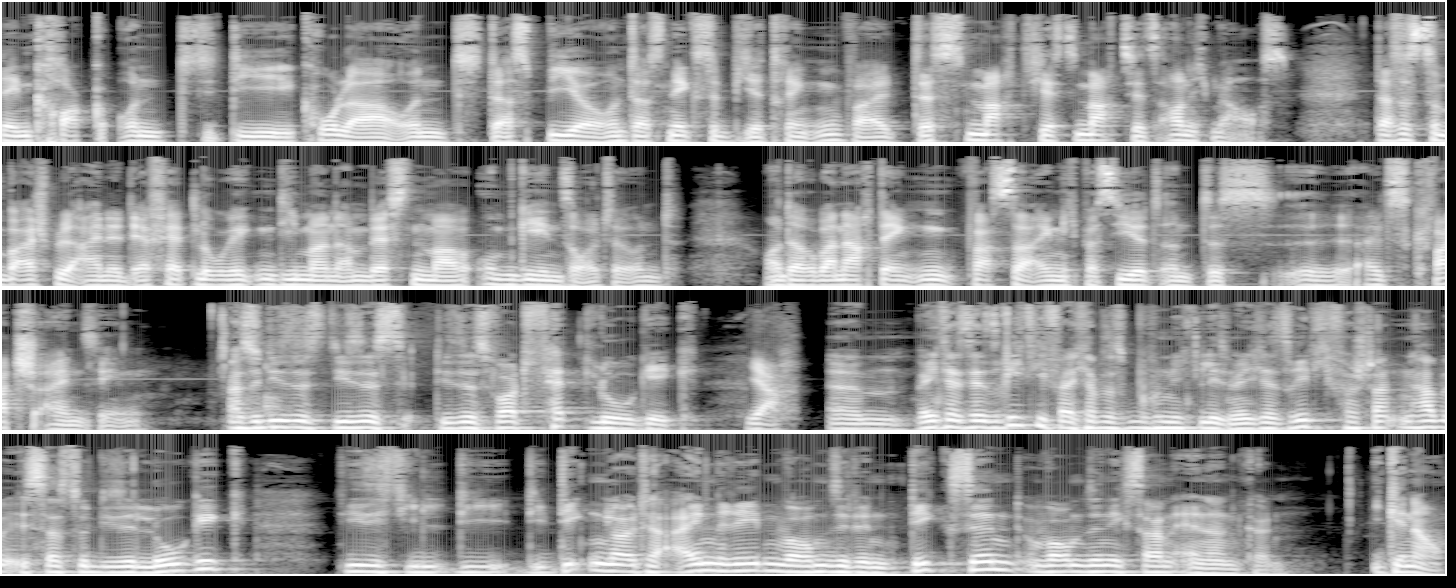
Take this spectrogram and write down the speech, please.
den Krog und die Cola und das Bier und das nächste Bier trinken, weil das macht jetzt macht's jetzt auch nicht mehr aus. Das ist zum Beispiel eine der Fettlogiken, die man am besten mal umgehen sollte und und darüber nachdenken, was da eigentlich passiert und das äh, als Quatsch einsehen. Also dieses, dieses, dieses Wort Fettlogik. Ja, Ähm, wenn ich das jetzt richtig, weil ich habe das Buch nicht gelesen, wenn ich das richtig verstanden habe, ist das so diese Logik, die sich die, die, die dicken Leute einreden, warum sie denn dick sind und warum sie nichts daran ändern können. Genau,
